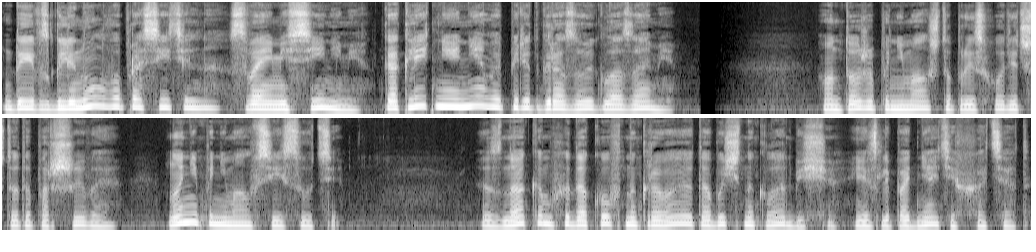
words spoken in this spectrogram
да и взглянул вопросительно, своими синими, как летнее небо перед грозой глазами. Он тоже понимал, что происходит что-то паршивое, но не понимал всей сути. «Знаком ходаков накрывают обычно кладбище, если поднять их хотят»,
